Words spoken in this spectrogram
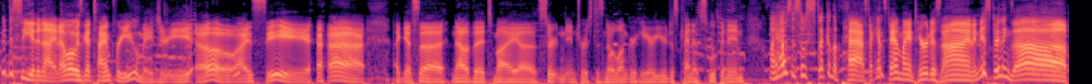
Good to see you tonight. I've always got time for you, Major E. Oh, I see. I guess uh, now that my uh, certain interest is no longer here, you're just kind of swooping in. My house is so stuck in the past. I can't stand my interior design. I need to stir things up.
